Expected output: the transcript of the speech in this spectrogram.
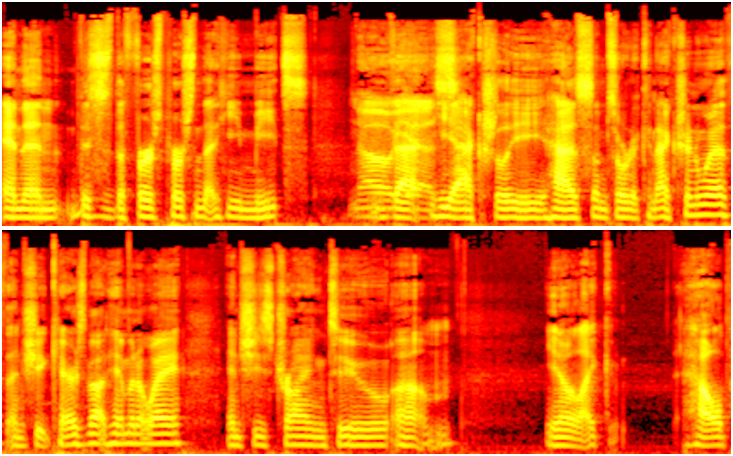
and then this is the first person that he meets Oh, that yes. he actually has some sort of connection with, and she cares about him in a way, and she's trying to, um, you know, like help,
